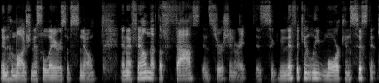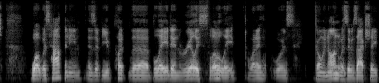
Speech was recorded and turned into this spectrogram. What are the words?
in homogeneous layers of snow. And I found that the fast insertion rate is significantly more consistent. What was happening is if you put the blade in really slowly, what I was going on was it was actually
